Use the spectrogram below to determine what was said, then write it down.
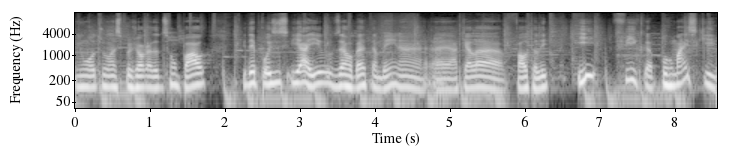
em um outro lance pro jogador do São Paulo. E depois, e aí o Zé Roberto também, né? é, aquela falta ali. E fica, por mais que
